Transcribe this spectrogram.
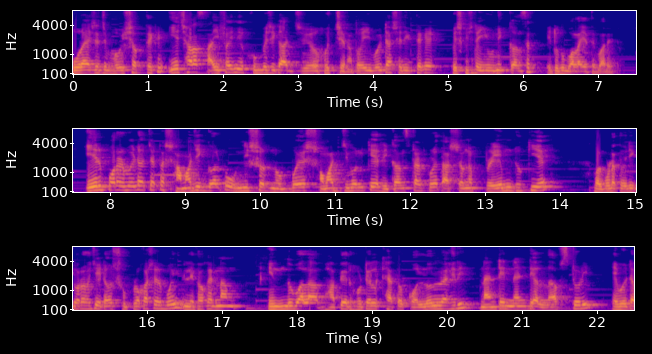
ওরা এসেছে ভবিষ্যৎ থেকে। এছাড়া সাইফাই নিয়ে খুব বেশি কাজ হচ্ছে না। তো এই বইটা সেদিক থেকে বেশ কিছুটা ইউনিক কনসেপ্ট এটুকু বলা যেতে পারে। এর পরের বইটা হচ্ছে একটা সামাজিক গল্প। উনিশশো নব্বইয়ের সমাজ জীবনকে রিকনস্ট্রাক্ট করে তার সঙ্গে প্রেম ঢুকিয়ে গল্পটা তৈরি করা হয়েছে। এটাও সুপ্রকাশের বই। লেখকের নাম ইন্দুবালা ভাতের হোটেল খ্যাত কল্লোল লাহিরি নাইনটিন নাইনটি আর লাভ স্টোরি এই বইটা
